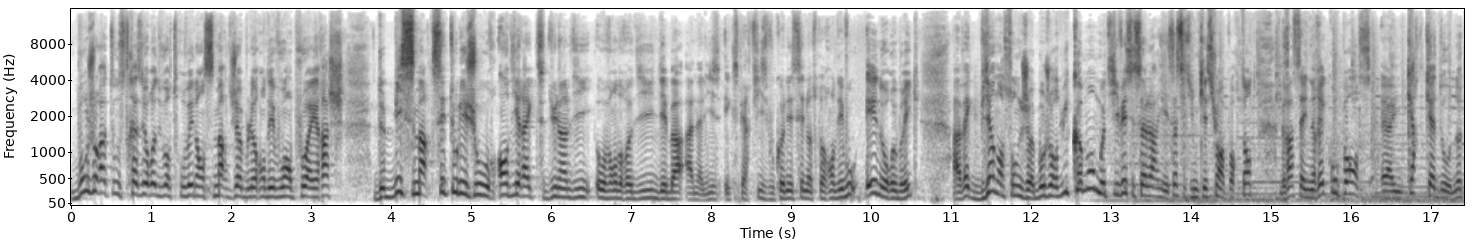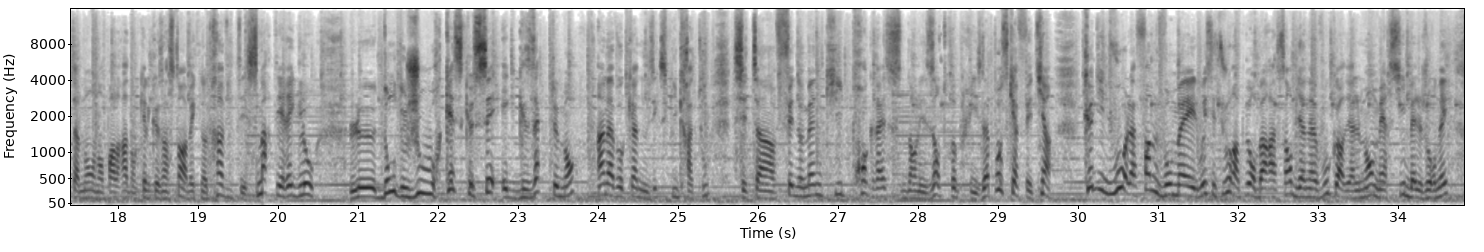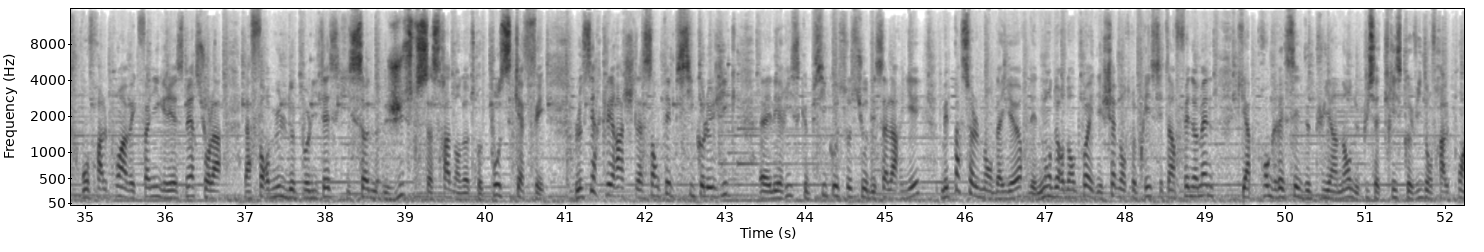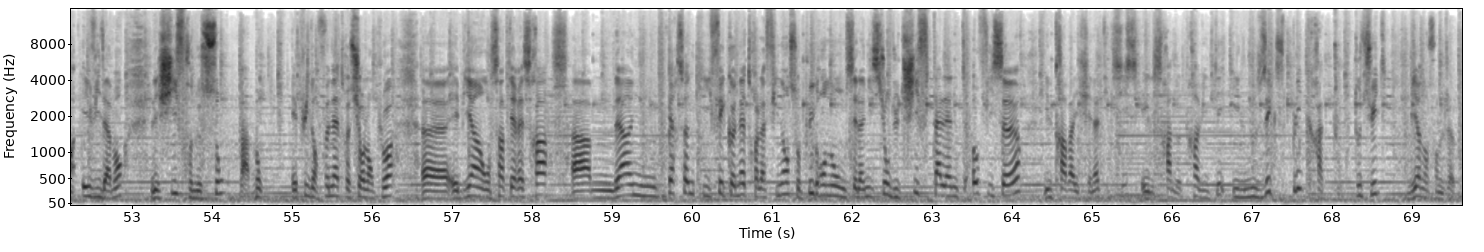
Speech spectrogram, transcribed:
Bonjour à tous, très heureux de vous retrouver dans Smart Job, le rendez-vous emploi RH de Bismart. C'est tous les jours en direct du lundi au vendredi. Débat, analyse, expertise. Vous connaissez notre rendez-vous et nos rubriques avec bien dans son job. Aujourd'hui, comment motiver ses salariés? Ça, c'est une question importante grâce à une récompense et à une carte cadeau. Notamment, on en parlera dans quelques instants avec notre invité. Smart et Réglo, le don de jour. Qu'est-ce que c'est exactement? Un avocat nous expliquera tout. C'est un phénomène qui progresse dans les entreprises. La pause café, tiens. Que dites-vous à la fin de vos mails Oui, c'est toujours un peu embarrassant. Bien à vous, cordialement. Merci, belle journée. On fera le point avec Fanny Griesmer sur la, formule de politesse qui sonne juste. Ça sera dans notre pause café. Le cercle RH, la santé psychologique et les risques psychosociaux des salariés, mais pas seulement d'ailleurs, des demandeurs d'emploi et des chefs d'entreprise. C'est un phénomène qui a progressé depuis un an, depuis cette crise Covid. On fera le point évidemment. Les chiffres ne sont pas bons. Et puis dans Fenêtre sur l'emploi, euh, eh bien, on s'intéressera à, à une personne qui fait connaître la finance au plus grand nombre. C'est la mission du Chief Talent Officer. Il travaille chez Natixis et il sera notre invité. Il nous expliquera tout. Tout de suite, bien dans son job.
